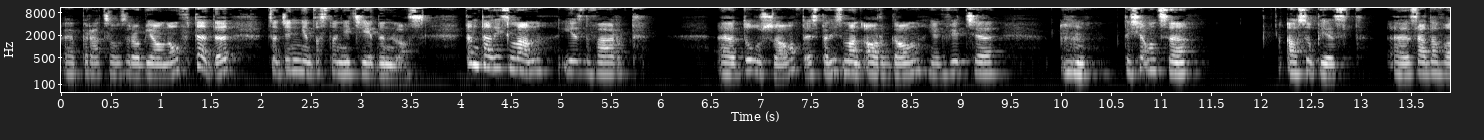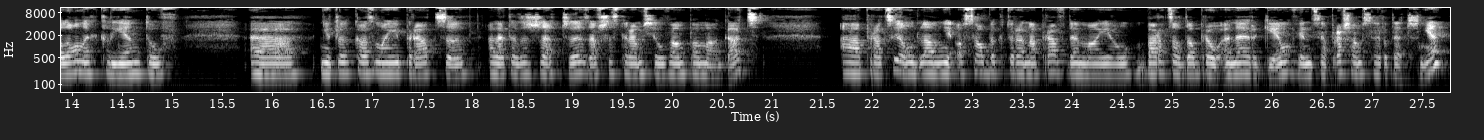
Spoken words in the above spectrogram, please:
e, pracę zrobioną. Wtedy codziennie dostaniecie jeden los. Ten talizman jest wart e, dużo. To jest talizman Orgon. Jak wiecie, tysiące osób jest e, zadowolonych, klientów, nie tylko z mojej pracy, ale też z rzeczy. Zawsze staram się Wam pomagać. A pracują dla mnie osoby, które naprawdę mają bardzo dobrą energię, więc zapraszam serdecznie.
